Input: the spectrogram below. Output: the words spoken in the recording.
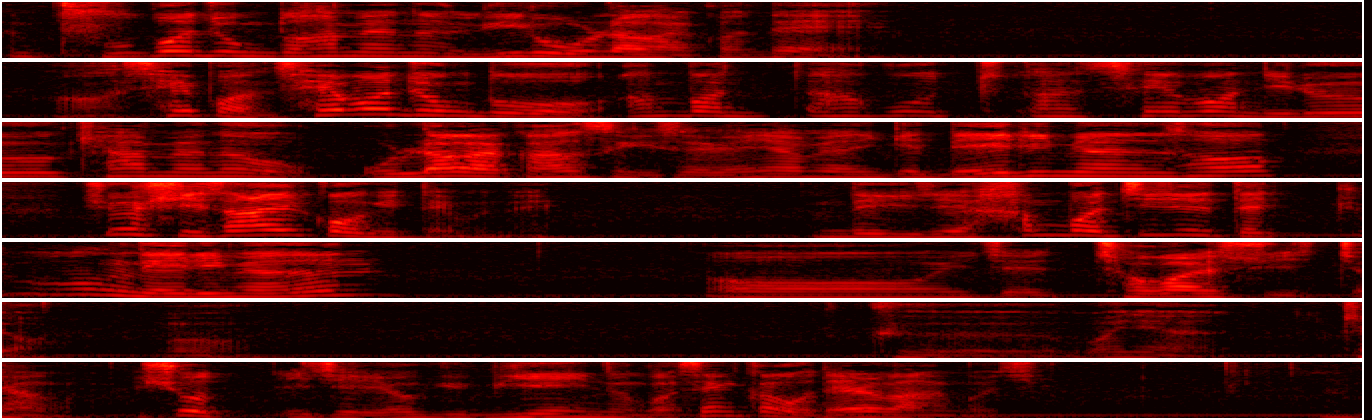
한 두 번 정도 하면은 위로 올라갈 건데 어, 세 번, 세 번 정도 한 번 하고 한 세 번 이렇게 하면은 올라갈 가능성이 있어요. 왜냐면 이게 내리면서 숏이 쌓일 거기 때문에. 근데 이제 한 번 찢을 때 쭉 내리면은 어 이제 할수 있죠. 어. 그 뭐냐 그냥 숏 이제 여기 위에 있는 거 쌩까고 내려가는 거지. 음.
